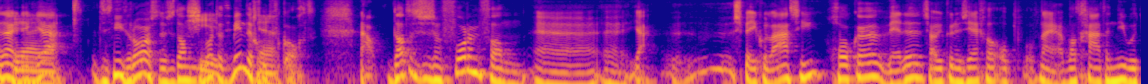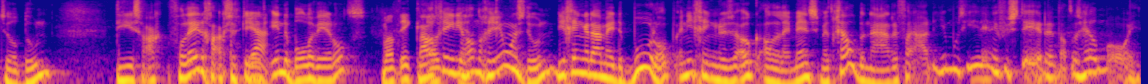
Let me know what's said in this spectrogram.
Nou, je Ja, denkt, ja, het is niet roze, dus dan Shit. wordt het minder goed Ja. verkocht. Nou, dat is dus een vorm van eh, eh, ja, eh, speculatie, gokken, wedden, zou je kunnen zeggen... op, op nou ja, wat gaat een nieuwe tulp doen... Die is volledig geaccepteerd Ja. in de bollenwereld. Want ik Maar wat ook- gingen die ja. handige jongens doen? Die gingen daarmee de boer op. En die gingen dus ook allerlei mensen met geld benaderen. Van ah, je moet hierin investeren. Dat is heel mooi. En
